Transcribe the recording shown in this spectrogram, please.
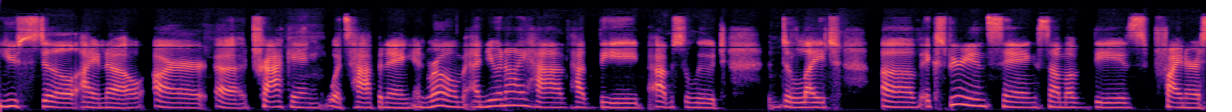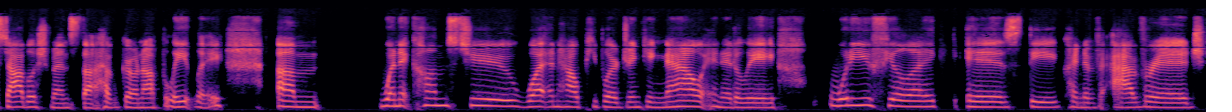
you still i know are uh, tracking what's happening in rome. And you and i have had the absolute delight of experiencing some of these finer establishments that have grown up lately. Um, when it comes to what and how people are drinking now in italy what do you feel like is the kind of average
